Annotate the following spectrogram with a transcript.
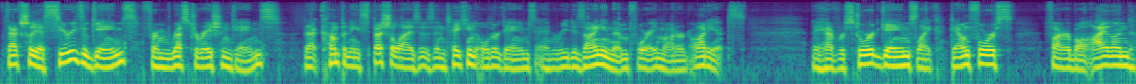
It's actually a series of games from Restoration Games that company specializes in taking older games and redesigning them for a modern audience. They have restored games like Downforce, Fireball Island,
